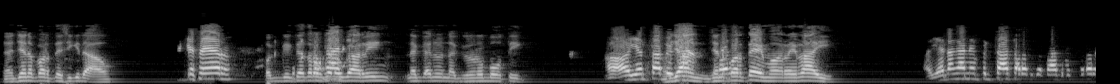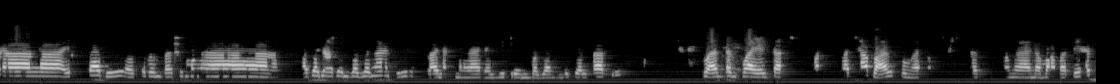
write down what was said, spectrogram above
Nandiyan na parte, sige daw. Sige sir. Pag nagtatrabaho ka ng garing, nag, ano, nag-robotic. Oo, yan O tabi. dyan, dyan na parte, mga ray-ray. Ayan na nga ng pagtatarap ka tabi sir. Ah, ito tabi, o tayo sa mga abal-abal bagangan sir. Balak na nga nagiging bagang legal tabi. Kuantan pa yung tabi matabal kung ano mga namamatihan.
